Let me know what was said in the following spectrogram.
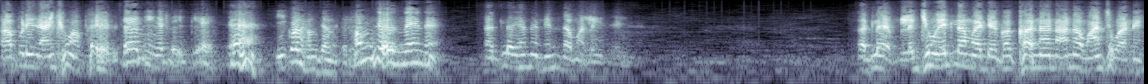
આપડી આંખો ફેર. એટલે? ઈ કોણ સમજણ કરે? સમજે જ નહીં ને. એટલે એને નિંદામાં લઈ જાય. એટલે લખ્યું એટલા માટે કખા ના નાના વાંચવા નહીં?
